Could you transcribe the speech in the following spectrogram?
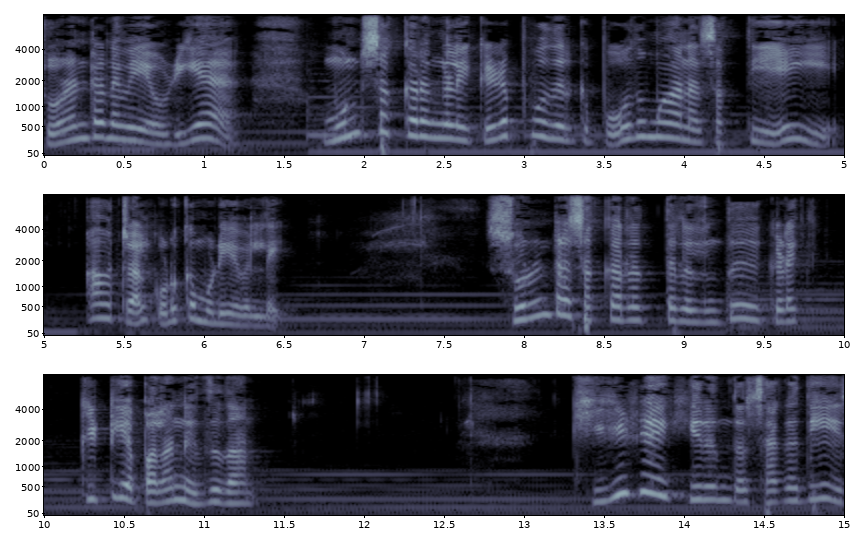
சுழன்றனவே ஒழிய முன் சக்கரங்களை கிளப்புவதற்கு போதுமான சக்தியை அவற்றால் கொடுக்க முடியவில்லை. சுழன்ற சக்கரத்திலிருந்து கிடை கிட்டிய பலன் இதுதான். கீழே இருந்த சகதி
